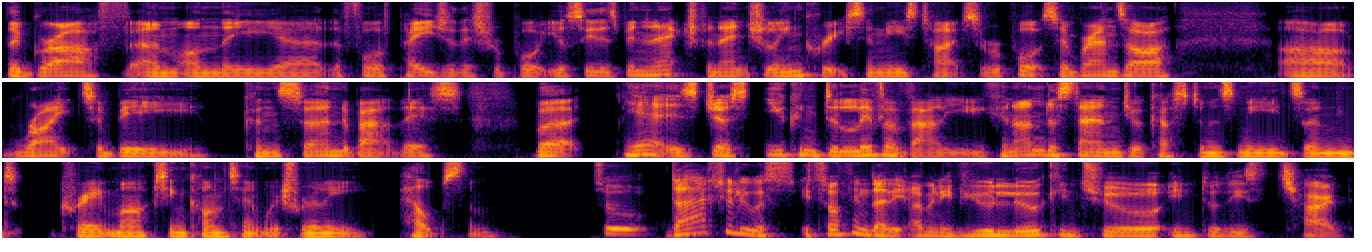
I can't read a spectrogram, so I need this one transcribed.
the graph um, on the uh, the fourth page of this report you'll see there's been an exponential increase in these types of reports. So brands are are right to be concerned about this. But yeah it's just you can deliver value. You can understand your customers needs and create marketing content which really helps them. So that actually was it's something that I mean if you look into into this chart,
